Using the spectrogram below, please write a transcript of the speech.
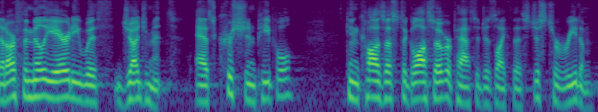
that our familiarity with judgment as Christian people can cause us to gloss over passages like this, just to read them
